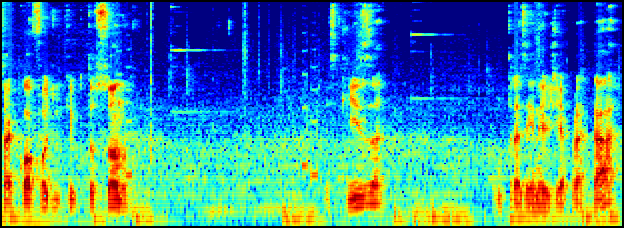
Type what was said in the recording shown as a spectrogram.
Sarcófago de criptossono. Pesquisa. Vamos trazer energia para cá.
